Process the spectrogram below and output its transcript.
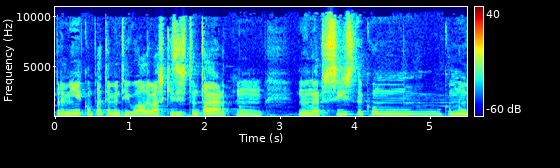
para mim é completamente igual. Eu acho que existe tanta arte num, num eletricista como, como, num,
